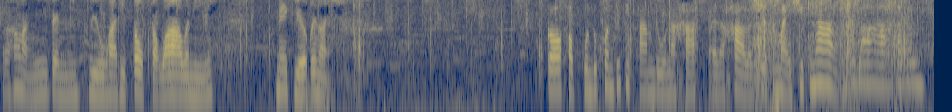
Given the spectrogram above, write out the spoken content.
แล้วข้างหลังนี้เป็นวิวพระอาทิตย์ตกแต่ว่าวันนี้เมฆเยอะไปหน่อย ก็ขอบคุณทุกคนที่ติดตามดูนะคะ ไปแล้วค่ะ แล้วเจอกันใหม่คลิปหน้า บ๊ายบาย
